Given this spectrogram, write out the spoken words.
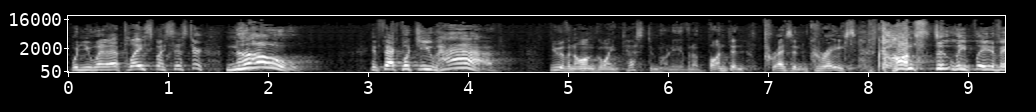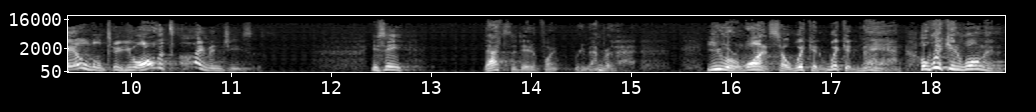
when you went to that place, my sister? No! In fact, what do you have? You have an ongoing testimony of an abundant, present grace constantly made available to you all the time in Jesus. You see, that's the data point. Remember that. You were once a wicked, wicked man, a wicked woman,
